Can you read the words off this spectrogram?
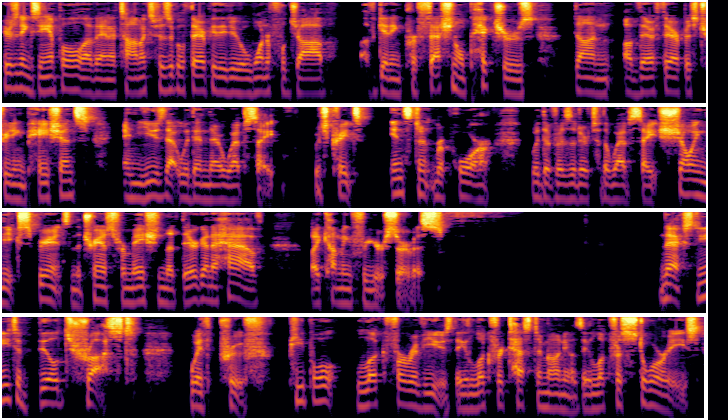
Here's an example of Anatomics Physical Therapy. They do a wonderful job of getting professional pictures done of their therapist treating patients and use that within their website, which creates instant rapport with the visitor to the website, showing the experience and the transformation that they're going to have by coming for your service. Next, you need to build trust with proof. people look for reviews, they look for testimonials, they look for stories.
